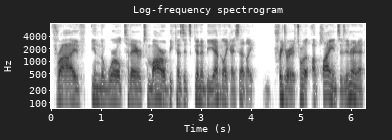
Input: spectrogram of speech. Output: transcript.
thrive in the world today or tomorrow because it's going to be like I said, like refrigerators, appliances, internet,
